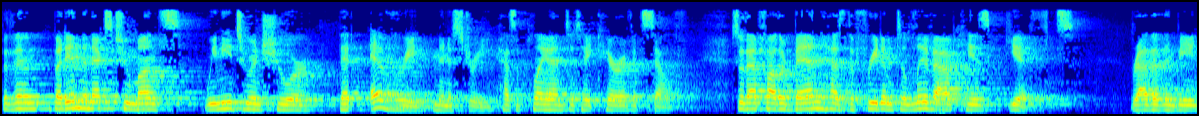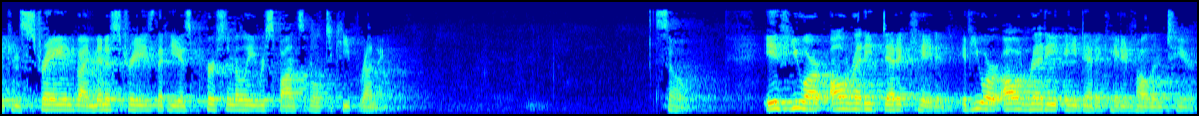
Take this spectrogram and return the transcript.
But then, but in the next two months, we need to ensure that every ministry has a plan to take care of itself, so that Father Ben has the freedom to live out his gifts, rather than being constrained by ministries that he is personally responsible to keep running. So, if you are already dedicated, if you are already a dedicated volunteer,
